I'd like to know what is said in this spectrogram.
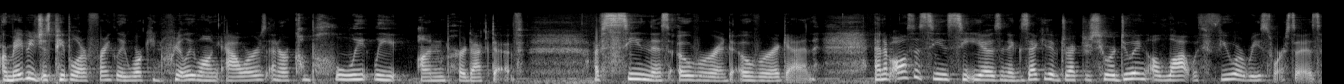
Or maybe just people are frankly working really long hours and are completely unproductive. I've seen this over and over again. And I've also seen CEOs and executive directors who are doing a lot with fewer resources.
